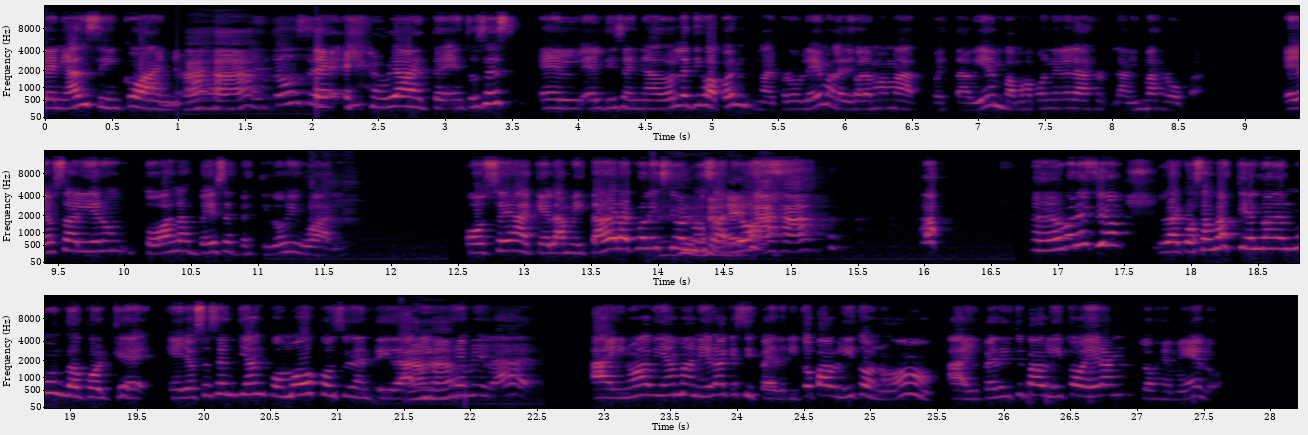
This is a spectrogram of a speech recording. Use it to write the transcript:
Tenían cinco años. Ajá. Entonces, obviamente, entonces el, diseñador les dijo, ah, pues no hay problema, le dijo a la mamá, pues está bien, vamos a ponerle la, misma ropa. Ellos salieron todas las veces vestidos igual. O sea que la mitad de la colección no salió. Ajá. A mí me pareció la cosa más tierna del mundo porque ellos se sentían cómodos con su identidad y gemelar ahí no había manera que si Pedrito Pablito, no, ahí Pedrito y Pablito eran los gemelos.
